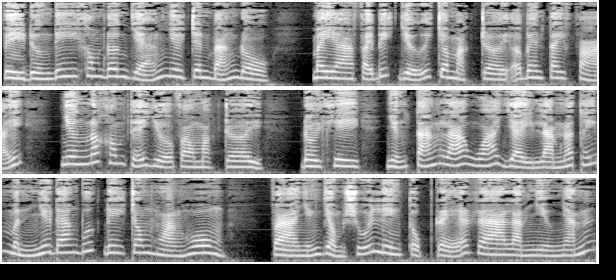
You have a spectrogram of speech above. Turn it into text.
vì đường đi không đơn giản như trên bản đồ. Maya phải biết giữ cho mặt trời ở bên tay phải, nhưng nó không thể dựa vào mặt trời, Đôi khi, những tán lá quá dày làm nó thấy mình như đang bước đi trong hoàng hôn, và những dòng suối liên tục rẽ ra làm nhiều nhánh.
